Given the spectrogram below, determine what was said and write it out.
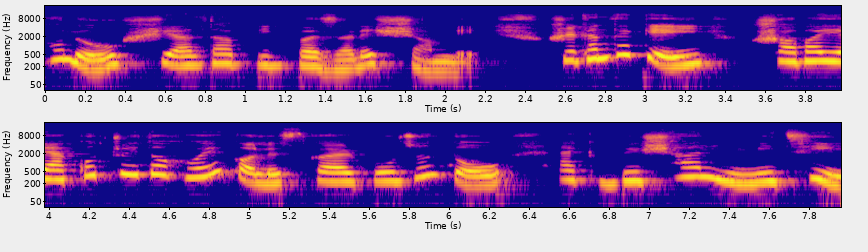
হল শিয়ালদা বিগ বাজারের সামনে। সেখান থেকেই সবাই একত্রিত হয়ে কলেজ স্কোয়ার পর্যন্ত এক বিশাল মিছিল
